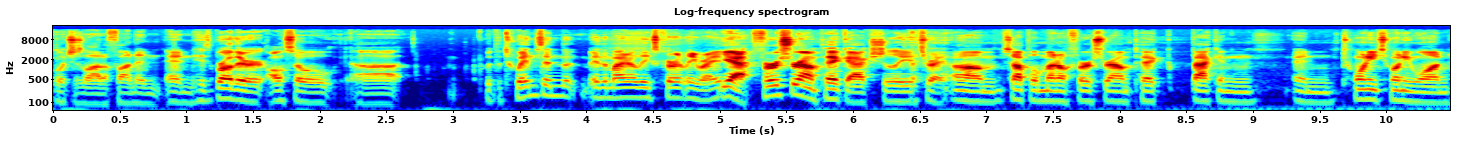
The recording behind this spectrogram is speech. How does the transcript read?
which is a lot of fun. And and his brother also uh, with the Twins in the in the minor leagues currently, right? Yeah, first round pick actually. That's right. Um, supplemental first round pick back in in 2021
